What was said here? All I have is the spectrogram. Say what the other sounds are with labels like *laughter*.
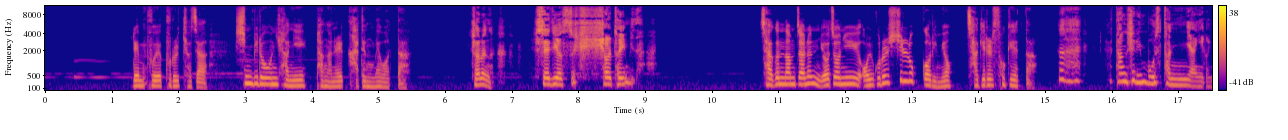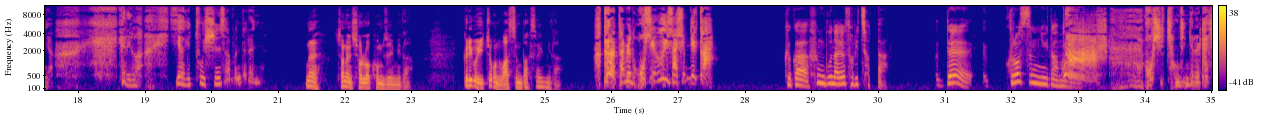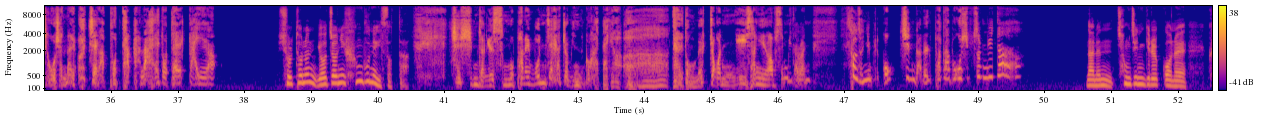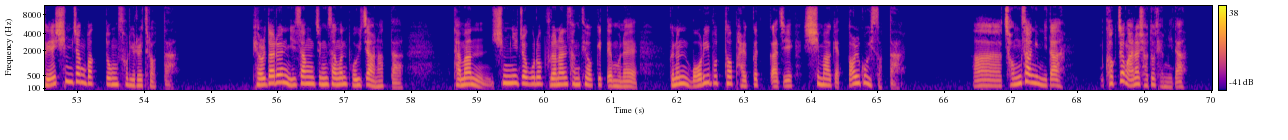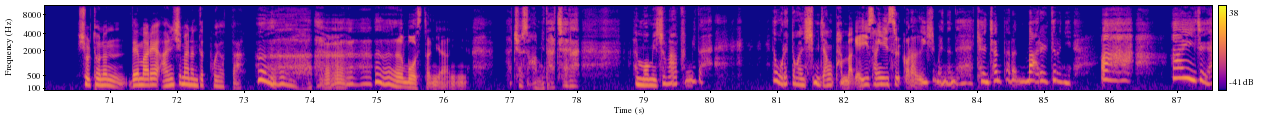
램프에 불을 켜자 신비로운 향이 방 안을 가득 메웠다. 저는 세디어스 셜터입니다. 작은 남자는 여전히 얼굴을 실룩거리며 자기를 소개했다. 아, 당신이 모스턴 양이군요. 그리고 여기 두 신사분들은 네, 저는 셜록 홈즈입니다. 그리고 이쪽은 왓슨 박사입니다. 그렇다면 혹시 의사십니까? 그가 흥분하여 소리쳤다. 네, 그렇습니다만. 아, 혹시 청진기를 가지고 오셨나요? 제가 부탁 하나 해도 될까요? 숄터는 여전히 흥분해 있었다. 제 심장의 승모판에 문제가 좀 있는 것 같아요. 대동맥 쪽은 이상이 없습니다만 선생님께 꼭 진단을 받아보고 싶습니다. 나는 청진기를 꺼내 그의 심장박동 소리를 들었다. 별다른 이상 증상은 보이지 않았다. 다만 심리적으로 불안한 상태였기 때문에 그는 머리부터 발끝까지 심하게 떨고 있었다. 아, 정상입니다. 걱정 안 하셔도 됩니다. 숄토는 내 말에 안심하는 듯 보였다. *laughs* 모스턴 양, 죄송합니다. 제가 몸이 좀 아픕니다. 오랫동안 심장 판막에 이상이 있을 거라 의심했는데 괜찮다는 말을 들으니 아, 아 이제야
